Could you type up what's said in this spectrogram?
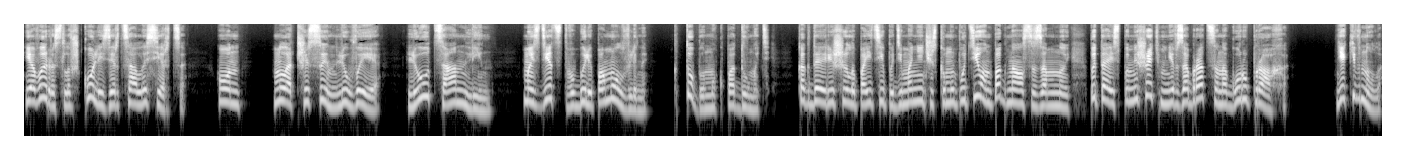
Я выросла в школе зерцало сердце. Он — младший сын Лю Вэя, Лю Цан Лин. Мы с детства были помолвлены. Кто бы мог подумать? Когда я решила пойти по демоническому пути, он погнался за мной, пытаясь помешать мне взобраться на гору праха. Я кивнула.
